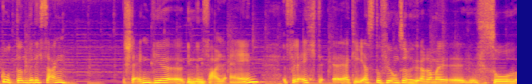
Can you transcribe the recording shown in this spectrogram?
Gut, dann würde ich sagen, steigen wir in den Fall ein. Vielleicht erklärst du für unsere Hörer mal so,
